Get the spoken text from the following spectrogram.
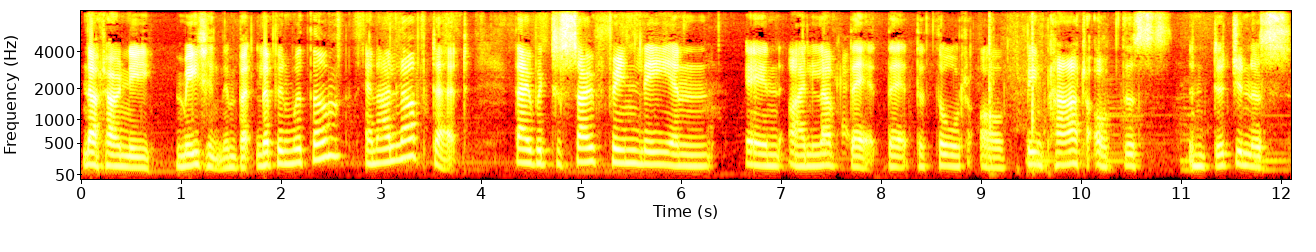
not only meeting them but living with them, and I loved it. They were just so friendly and and I loved that that the thought of being part of this indigenous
